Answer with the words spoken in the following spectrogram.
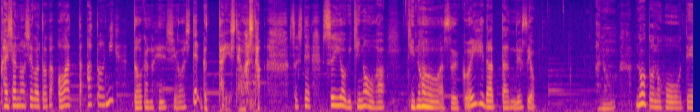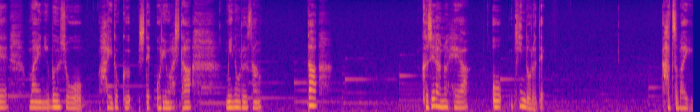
会社のお仕事が終わった後に動画の編集をしてぐったりしてました。そして水曜日昨日は昨日はすごい日だったんですよ。あのノートの方で前に文章を拝読しておりましたみのるさんが「クジラの部屋」を Kindle で発売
